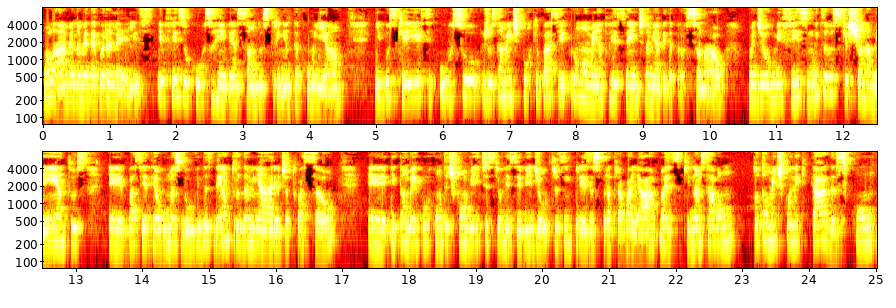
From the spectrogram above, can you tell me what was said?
Olá, meu nome é Débora Leles. Eu fiz o curso Reinvenção dos 30 com o Ian e busquei esse curso justamente porque eu passei por um momento recente na minha vida profissional onde eu me fiz muitos questionamentos, eh, passei a ter algumas dúvidas dentro da minha área de atuação eh, e também por conta de convites que eu recebi de outras empresas para trabalhar, mas que não estavam totalmente conectadas com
